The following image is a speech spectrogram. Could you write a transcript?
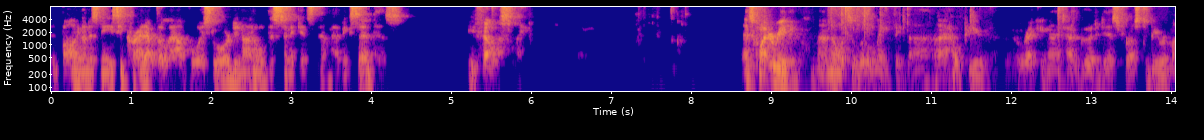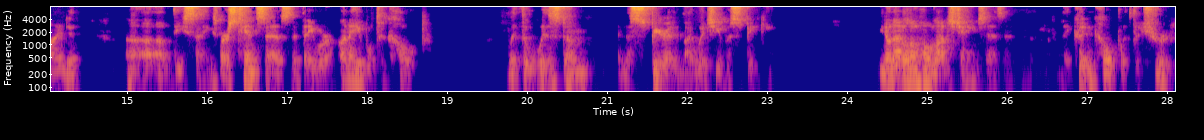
Then falling on his knees, he cried out with a loud voice, Lord, do not hold this sin against them. Having said this, he fell asleep. That's quite a reading. I know it's a little lengthy, but I, hope you recognize how good it is for us to be reminded uh, of these things. Verse 10 says that they were unable to cope with the wisdom and the spirit by which he was speaking. You know, not a whole lot has changed, has it? They couldn't cope with the truth.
